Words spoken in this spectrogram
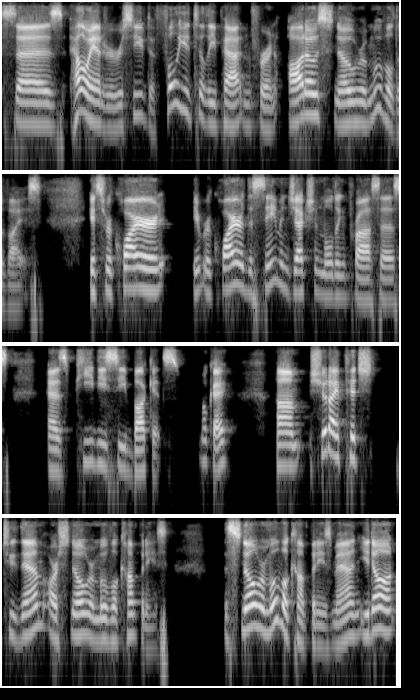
says, Hello, Andrew. Received a full utility patent for an auto snow removal device. It's required, it required the same injection molding process as PVC buckets. Okay. Um, should I pitch to them or snow removal companies? The snow removal companies, man. You don't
